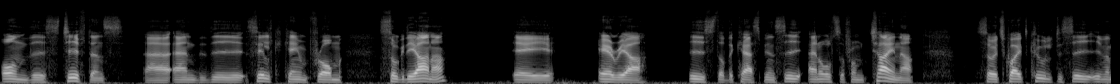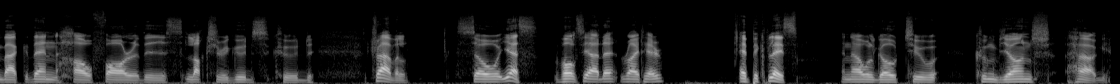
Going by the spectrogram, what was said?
on these chieftains. Uh, and the silk came from Sogdiana a area east of the Caspian Sea and also from China. So it's quite cool to see even back then how far these luxury goods could travel. So yes Valsgärde right here. Epic place. And now we'll go to Kung Björns hög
